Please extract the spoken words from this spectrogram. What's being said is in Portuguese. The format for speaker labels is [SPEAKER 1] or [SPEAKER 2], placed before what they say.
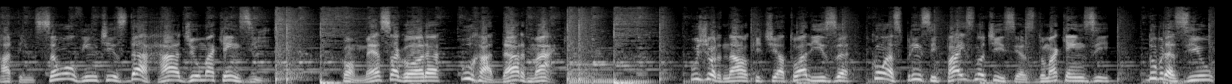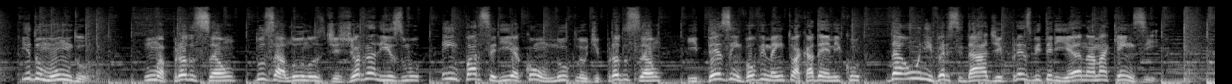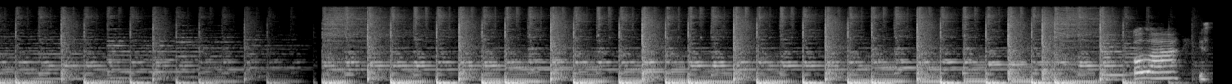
[SPEAKER 1] Atenção ouvintes da Rádio Mackenzie. Começa agora o Radar Mac. O jornal que te atualiza com as principais notícias do Mackenzie, do Brasil e do mundo. Uma produção dos alunos de jornalismo em parceria com o Núcleo de Produção e Desenvolvimento Acadêmico da Universidade Presbiteriana Mackenzie.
